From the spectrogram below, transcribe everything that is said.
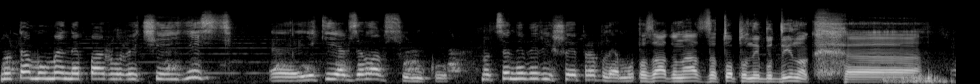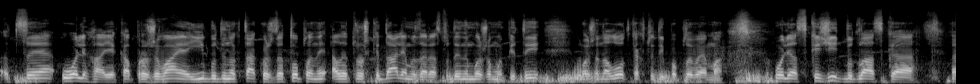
Ну там у мене пару речей є, е, які я взяла в сумку. Ну це не вирішує проблему. Позаду нас затоплений будинок. Е, Це Ольга, яка проживає. Її будинок також затоплений, але трошки далі. Ми зараз туди не можемо піти. Може на лодках туди попливемо. Оля, скажіть, будь ласка, е,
